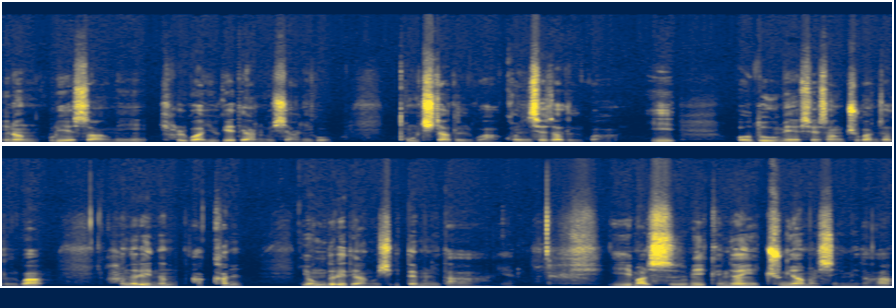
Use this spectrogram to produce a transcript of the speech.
이는 우리의 싸움이 혈과 육에 대한 것이 아니고 통치자들과 권세자들과 이 어두움의 세상 주관자들과 하늘에 있는 악한 영들에 대한 것이기 때문이다. 예. 이 말씀이 굉장히 중요한 말씀입니다.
